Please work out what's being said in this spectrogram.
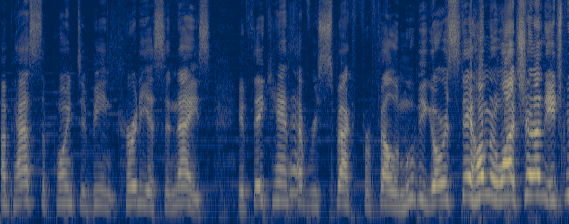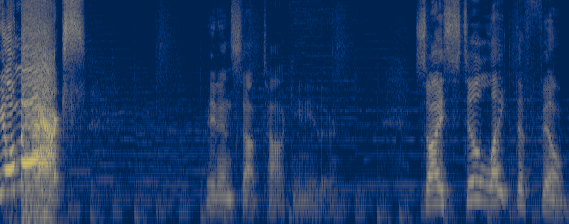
I'm past the point of being courteous and nice. If they can't have respect for fellow moviegoers, stay home and watch it on HBO Max! They didn't stop talking either. So I still like the film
